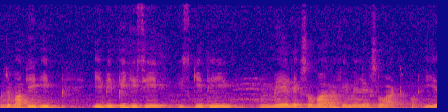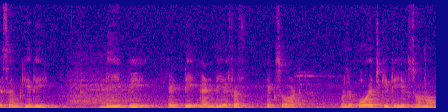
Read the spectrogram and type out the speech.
और जो बाकी ई ई बी पी जी सी इसकी थी मेल 112 फीमेल 108 और ई एस एम की थी D P eighty and D F F 108 और जो ओ एच की थी 109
